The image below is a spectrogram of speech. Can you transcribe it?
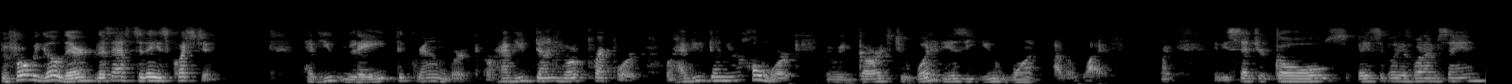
Before we go there, let's ask today's question. Have you laid the groundwork, or have you done your prep work, or have you done your homework in regards to what it is that you want out of life? Right? Have you set your goals? Basically, is what I'm saying.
